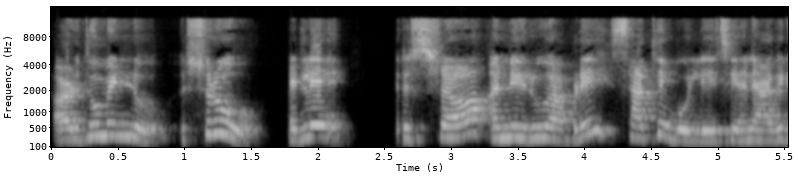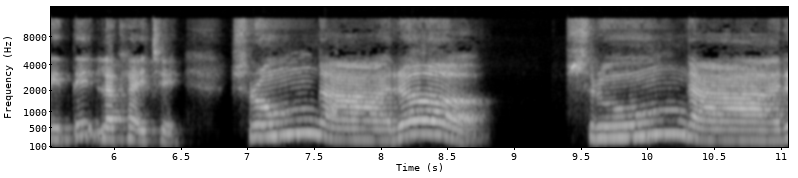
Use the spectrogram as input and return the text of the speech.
અડધું મીંડું, શ્રુ. એટલે શ અને રૂ આપણે સાથે બોલીએ છીએ અને આવી રીતે લખાય છે. શૃંગાર. શૃંગાર.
